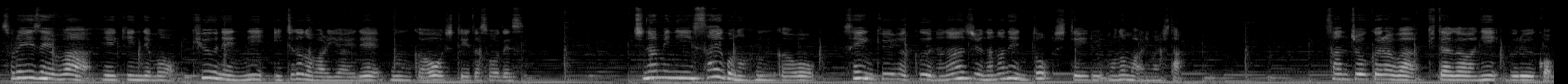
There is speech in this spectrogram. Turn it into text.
それ以前は平均でも9年に一度の割合で噴火をしていたそうです。ちなみに最後の噴火を1977年としているものもありました。山頂からは北側にブルー湖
